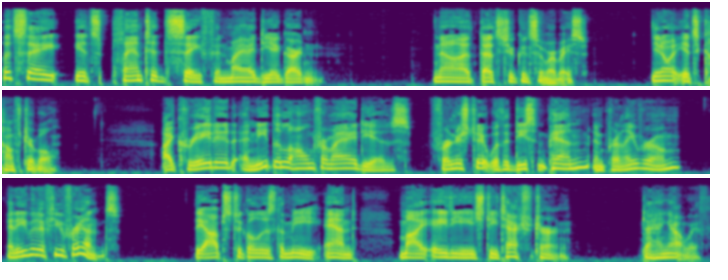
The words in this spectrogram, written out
Let's say it's planted safe in my idea garden. No, that's too consumer based. You know what? It's comfortable. I created a neat little home for my ideas, furnished it with a decent pen and plenty of room, and even a few friends. The obstacle is the me and my ADHD tax return to hang out with.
